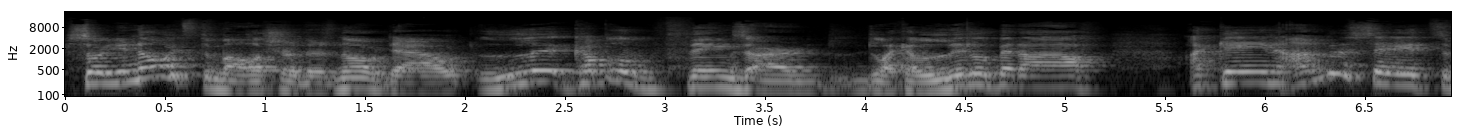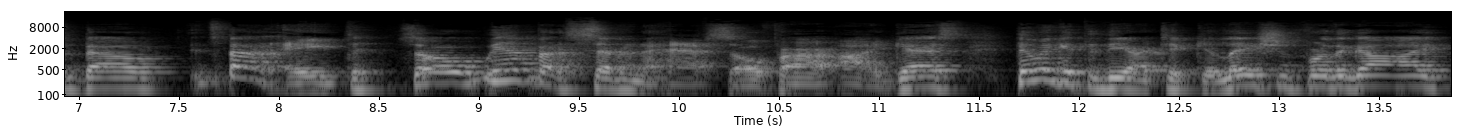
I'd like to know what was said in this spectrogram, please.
So you know it's Demolisher, there's no doubt. A couple of things are like a little bit off, Again, I'm going to say it's about it's about an 8. So we have about a 7.5 so far, I guess. Then we get to the articulation for the guy.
